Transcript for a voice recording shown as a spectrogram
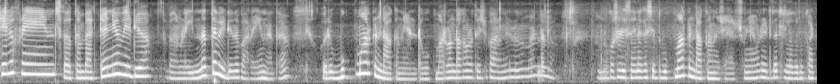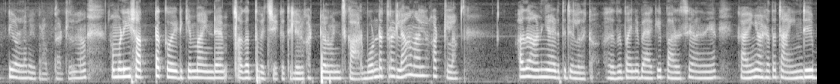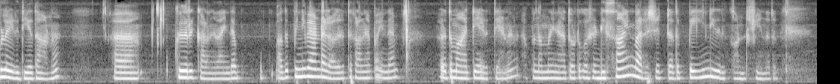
Hello friends welcome back to a new video അപ്പോൾ നമ്മൾ ഇന്നത്തെ വീഡിയോ എന്ന് പറയുന്നത് ഒരു ബുക്ക് മാർക്ക് ഉണ്ടാക്കുന്നതാണ് കേട്ടോ. ബുക്ക് മാർക്ക് ഉണ്ടാക്കാൻ പ്രത്യേകിച്ച് പറഞ്ഞിട്ടൊന്നും വേണ്ടല്ലോ. നമ്മൾ കുറച്ച് ഡിസൈനൊക്കെ ചെയ്ത് ബുക്ക് മാർക്ക് ഉണ്ടാക്കാമെന്ന് വിചാരിച്ചു. ഞാൻ ഇവിടെ എടുത്തിട്ടുള്ളത് ഒരു കട്ടിയുള്ള പേപ്പറാണ് കട്ടിൽ നമ്മൾ ഈ ഷർട്ടൊക്കെ മേടിക്കുമ്പോൾ അതിന്റെ അകത്ത് വെച്ചേക്കത്തില്ല? ഒരു കട്ടിയുള്ള മീൻസ് കാർബോണിന്റെ അത്ര ഇല്ല നല്ല കട്ടില്ല അതാണ് ഞാൻ എടുത്തിട്ടുള്ളത് കേട്ടോ. അതിപ്പോൾ അതിന്റെ ബാക്കിൽ കളഞ്ഞ് ഞാൻ കഴിഞ്ഞ വർഷത്തെ ടൈം ടേബിൾ എഴുതിയതാണ് കീറിക്കളഞ്ഞത്. അതിന്റെ അത് പിന്നെ വേണ്ടല്ലോ. അതെടുത്ത് കളഞ്ഞപ്പോൾ അതിന്റെ എടുത്ത് മാറ്റി എടുത്തതാണ്. അപ്പോൾ നമ്മൾ ഇതിനകത്തോട്ട് കുറച്ച് ഡിസൈൻ വരച്ചിട്ട് അത് പെയിന്റ് ചെയ്തെടുക്കുകയാണ് ചെയ്യുന്നത്.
